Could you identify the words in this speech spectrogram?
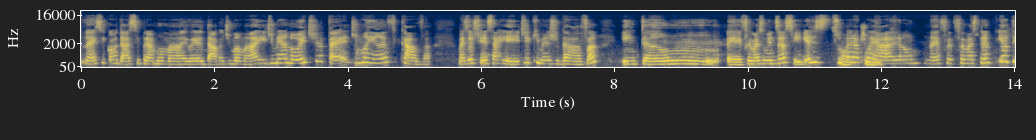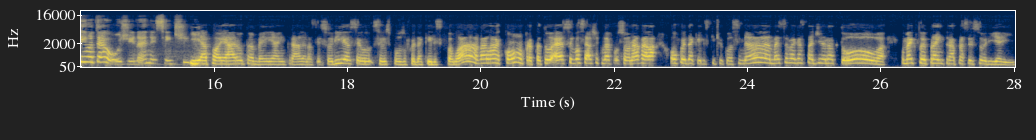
né? Se acordasse para mamar, eu dava de mamar, e de meia-noite até de manhã eu ficava. Mas eu tinha essa rede que me ajudava. Então, é, foi mais ou menos assim. Eles super Ótimo. apoiaram, né? Foi, foi mais tranquilo. E eu tenho até hoje, né? Nesse sentido. E apoiaram também a entrada na assessoria? Seu, seu esposo foi daqueles que falou, ah, vai lá, compra. Tá tu... é, se você acha que vai funcionar, vai lá. Ou foi daqueles que ficou assim, ah, mas você vai gastar dinheiro à toa. Como é que foi para entrar para assessoria aí?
